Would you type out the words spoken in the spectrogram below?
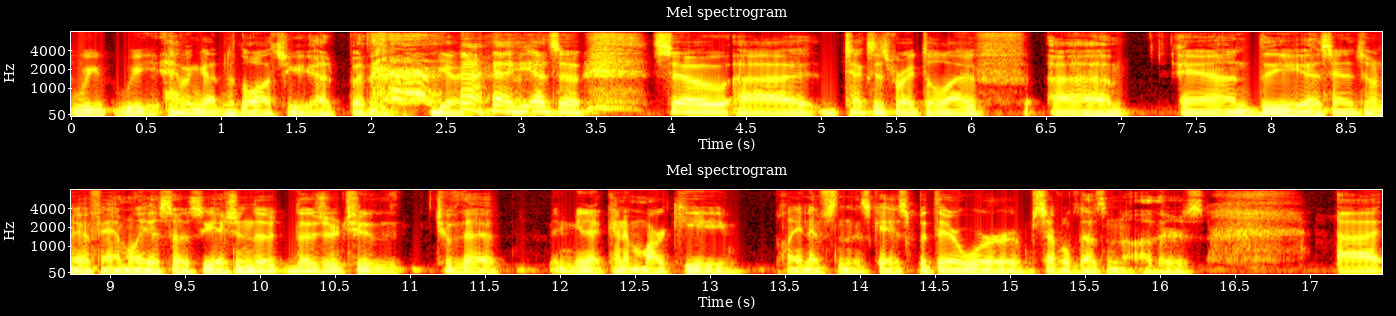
we we haven't gotten to the lawsuit yet, but Yeah. yeah. So so uh, Texas Right to Life um, and the uh, San Antonio Family Association. Those, those are two two of the you know kind of marquee plaintiffs in this case, but there were several dozen others. Uh,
